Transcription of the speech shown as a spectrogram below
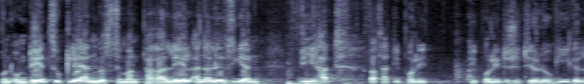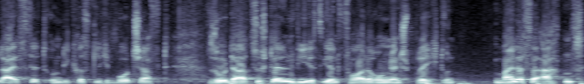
Und um den zu klären, müsste man parallel analysieren, wie hat, was hat die, Poli die politische Theologie geleistet, um die christliche Botschaft so darzustellen, wie es ihren Forderungen entspricht. Und meines Erachtens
